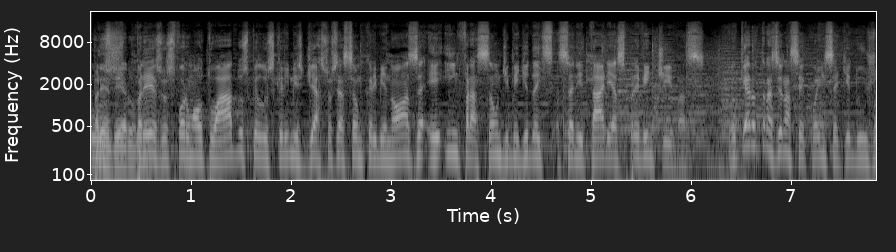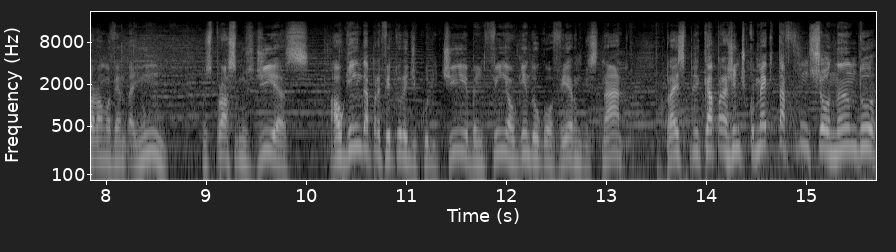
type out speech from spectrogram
prenderam. os né? presos foram autuados pelos crimes de associação criminosa e infração de medidas sanitárias preventivas. Eu quero trazer na sequência aqui do Jornal 91, nos próximos dias, alguém da Prefeitura de Curitiba, enfim, alguém do governo do estado, para explicar para a gente como é que está funcionando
